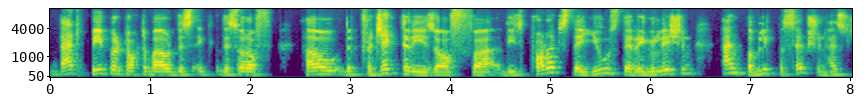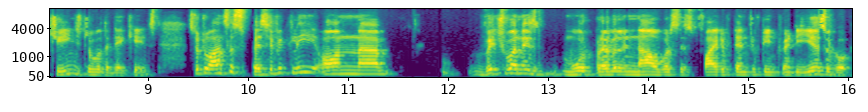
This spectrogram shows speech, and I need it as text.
that paper talked about this this sort of how the trajectories of uh, these products, their use, their regulation, and public perception has changed over the decades. So, to answer specifically on um, which one is more prevalent now versus 5, 10, 15, 20 years ago,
